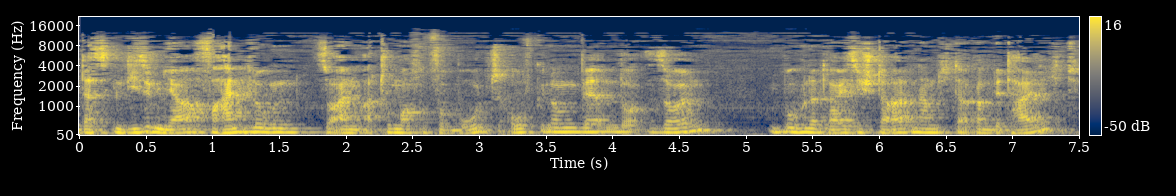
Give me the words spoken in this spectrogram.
dass in diesem Jahr Verhandlungen zu einem Atomwaffenverbot aufgenommen werden sollen. Über 130 Staaten haben sich daran beteiligt.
